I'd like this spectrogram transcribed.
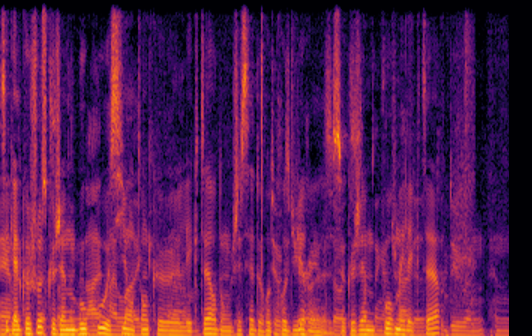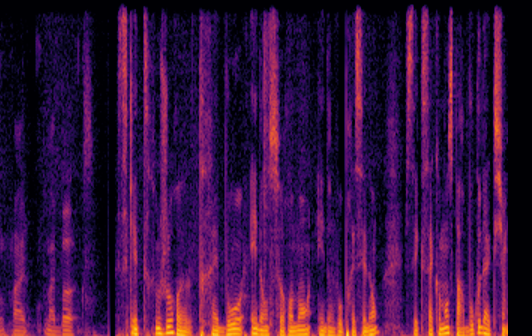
C'est quelque chose que j'aime beaucoup aussi en tant que um, lecteur, donc j'essaie de reproduire euh, ce que j'aime pour mes lecteurs. Ce qui est toujours euh, très beau et dans ce roman et dans vos précédents, c'est que ça commence par beaucoup d'action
